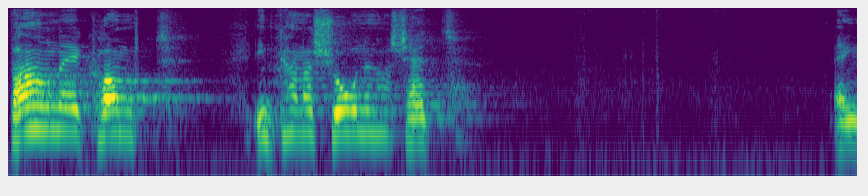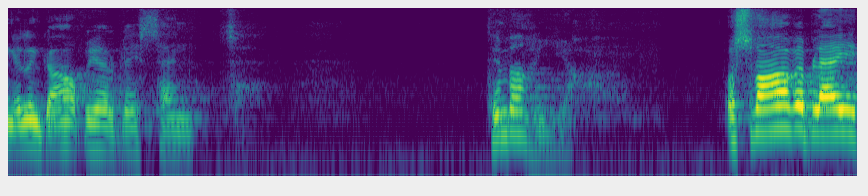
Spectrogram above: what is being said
Barnet er kommet. Inkarnasjonen har skjedd. Engelen Gabriel ble sendt til Maria. Og svaret ble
